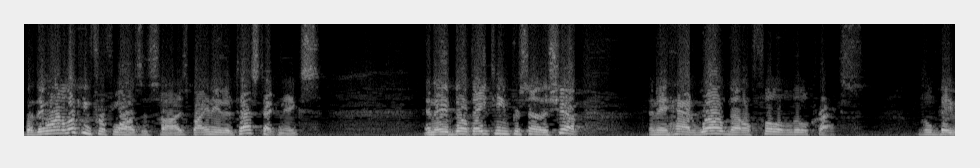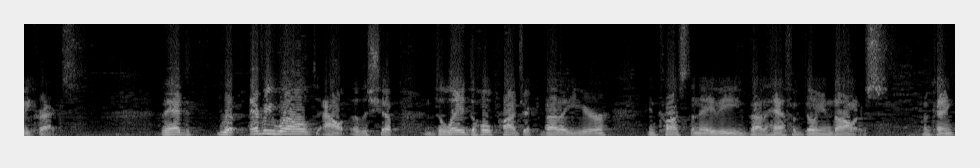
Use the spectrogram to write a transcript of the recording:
But they weren't looking for flaws of size by any of their test techniques. And they had built 18% of the ship, and they had weld metal full of little cracks, little baby cracks. They had to rip every weld out of the ship, delayed the whole project about a year, and cost the Navy about a half a billion dollars, okay?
